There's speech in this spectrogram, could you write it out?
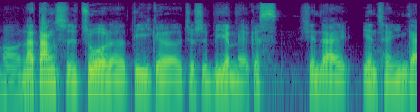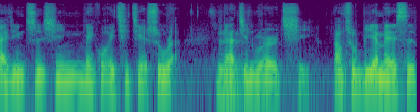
哦，那当时做了第一个就是 BMX，现在燕城应该已经执行美国一期结束了，现在进入二期，当初 BMS。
